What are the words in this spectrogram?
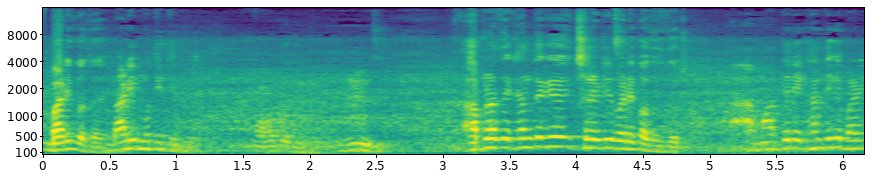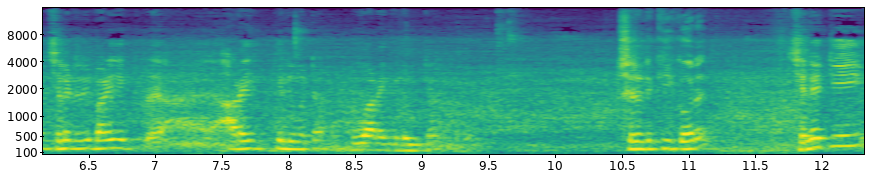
বাড়ি কোথায়? বাড়ি মতিদিপুর হুম। আপনাদের এখান থেকে ছেলেটির বাড়ি কত দূর? আমাদের এখান থেকে বাড়ি ছেলেটির বাড়ি আড়াই কিলোমিটার দু আড়াই কিলোমিটার। ছেলেটি কি করে? ছেলেটি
